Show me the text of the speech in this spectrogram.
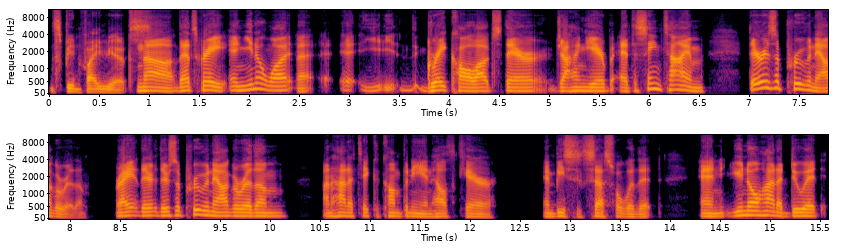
it's been five years. No, that's great. And you know what? Uh, uh great call outs there, Jahangir. But at the same time, there is a proven algorithm, right? There, there's a proven algorithm on how to take a company in healthcare and be successful with it. And you know how to do it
